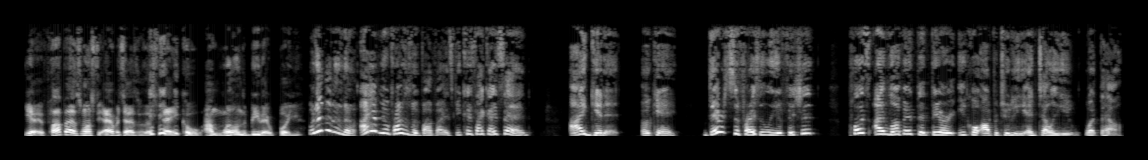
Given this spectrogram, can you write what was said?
Yeah. If Popeyes wants to advertise with us, hey, cool. I'm willing to be there for you. Well, no, no, no, no. I have no problems with Popeyes because, like I said, I get it. Okay. They're surprisingly efficient. Plus, I love it that they're equal opportunity and telling you what the hell.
